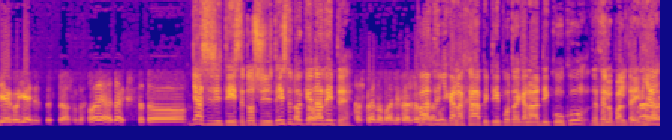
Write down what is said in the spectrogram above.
δύο οικογένειες, τέσσερα άνθρωποι. Ωραία, εντάξει, θα το. Για συζητήστε το, συζητήστε το και να δείτε. Σας παίρνω πάλι, ευχαριστώ πάρα Πάρτε πολύ. και κανένα χάπι τίποτα, κανένα αντικούκου. Δεν θέλω πάλι τα ίδια.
